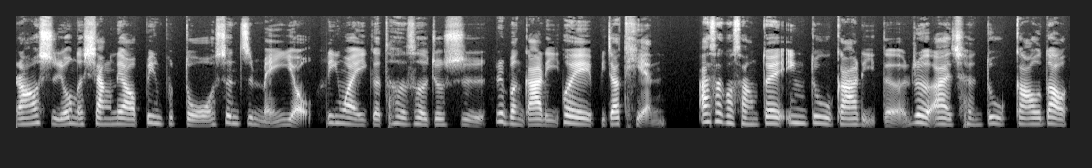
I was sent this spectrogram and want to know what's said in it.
然后使用的香料并不多，甚至没有。另外一个特色就是日本咖喱会比较甜。阿萨克桑对印度咖喱的热爱程度高到，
